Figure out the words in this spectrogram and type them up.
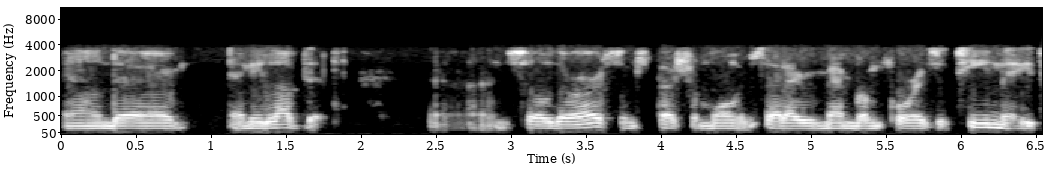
and uh, and he loved it. Uh, and so there are some special moments that I remember him for as a teammate,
